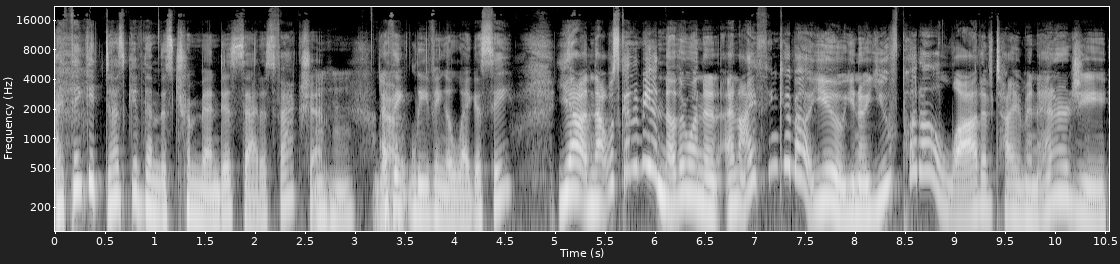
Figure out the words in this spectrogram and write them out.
I think it does give them this tremendous satisfaction. Mm-hmm. I Yeah. think leaving a legacy. Yeah, and that was going to be another one. And, and I think about you. You know, you've put a lot of time and energy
